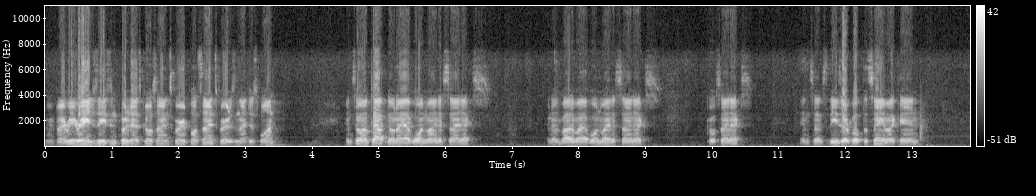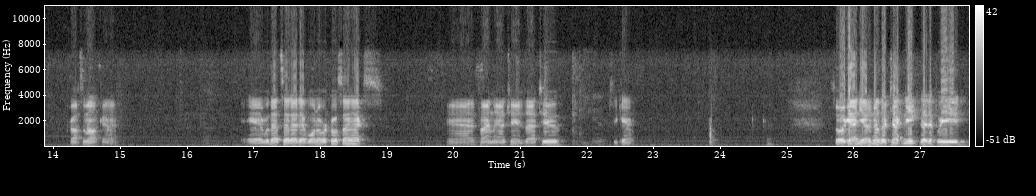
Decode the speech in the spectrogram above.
If I rearrange these and put it as cosine squared plus sine squared, isn't that just 1? And so on top, don't I have 1 minus sine x? And on the bottom, I have 1 minus sine x cosine x. And since these are both the same, I can cross them out, can I? And with that said, I'd have 1 over cosine x. And finally, I change that to secant. So again, yet another technique that if we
